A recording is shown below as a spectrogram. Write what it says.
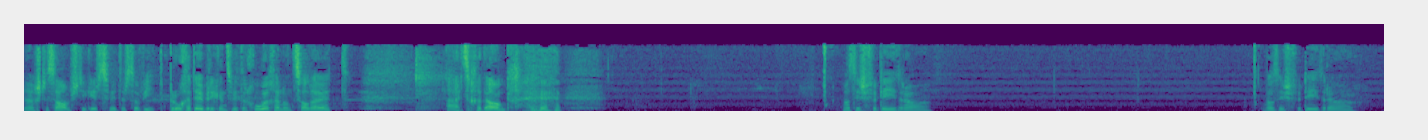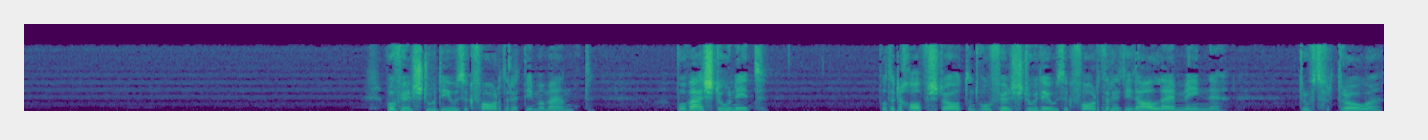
Nächsten Samstag ist es wieder so weit. Brauchen übrigens wieder Kuchen und Salat. Herzlichen Dank. Was ist für dich dran? Was ist für dich dran? Wo fühlst du dich herausgefordert im Moment? Wo weißt du nicht, wo dir der Kopf steht und wo fühlst du dich herausgefordert in all dem Innen, darauf zu vertrauen,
